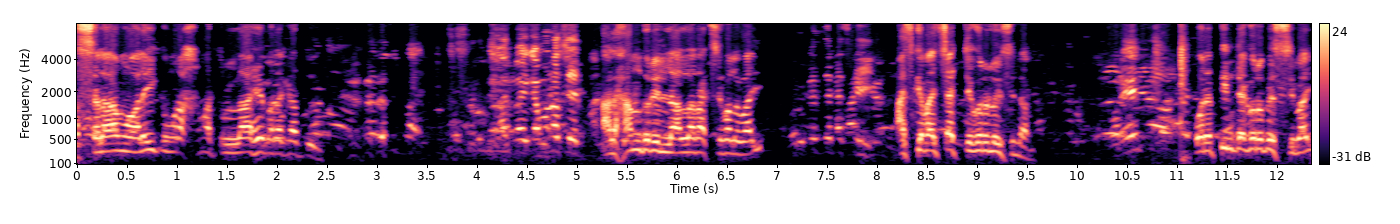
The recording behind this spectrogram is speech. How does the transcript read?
আসসালামু আলাইকুম রহমতুল্লাহ বারাকাতু আলহামদুলিল্লাহ, আল্লাহ রাখছে ভালো ভাই। আজকে ভাই চারটে গরু লইছিলাম। পরে তিনটে গরু বেচছি ভাই।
